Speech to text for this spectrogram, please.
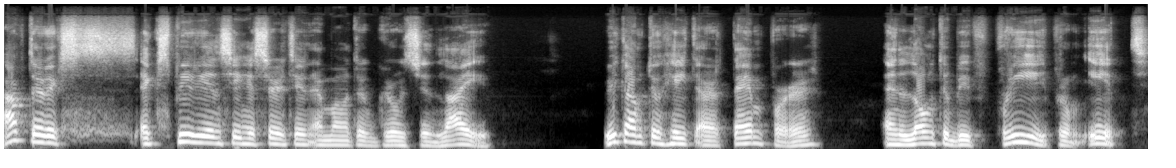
After ex- experiencing a certain amount of growth in life, we come to hate our temper and long to be free from it.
